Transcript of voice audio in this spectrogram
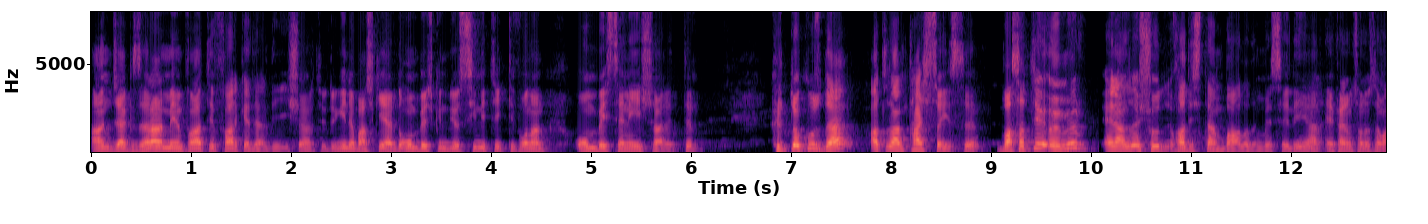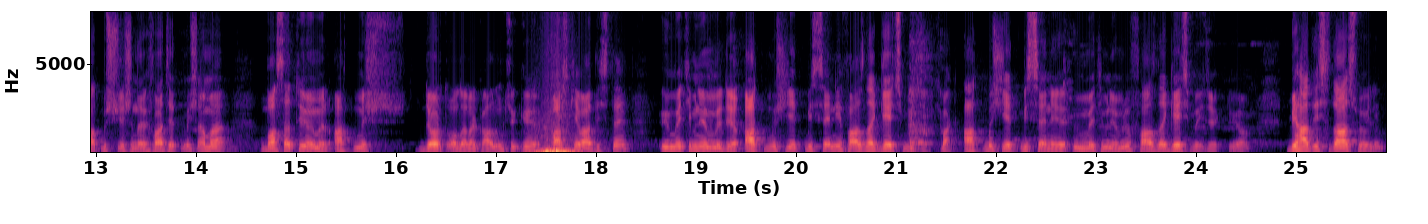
ancak zarar menfaati fark eder diye işaret ediyor. Yine başka yerde 15 gün diyor sini teklif olan 15 seneyi işarettir. 49 da atılan taş sayısı. Vasati ömür en azından şu hadisten bağladım meseleyi. Yani Efendimiz sallallahu aleyhi ve sellem 63 yaşında vefat etmiş ama vasati ömür 64 olarak aldım. Çünkü başka bir hadiste ümmetimin ömrü diyor 60-70 seneyi fazla geçmeyecek. Bak 60-70 sene ümmetimin ömrü fazla geçmeyecek diyor. Bir hadisi daha söyleyeyim.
